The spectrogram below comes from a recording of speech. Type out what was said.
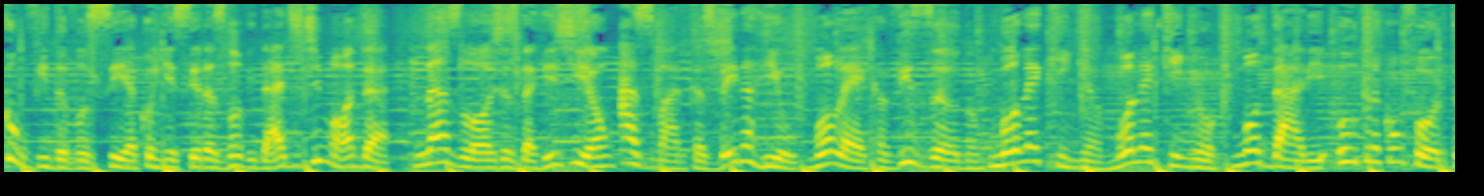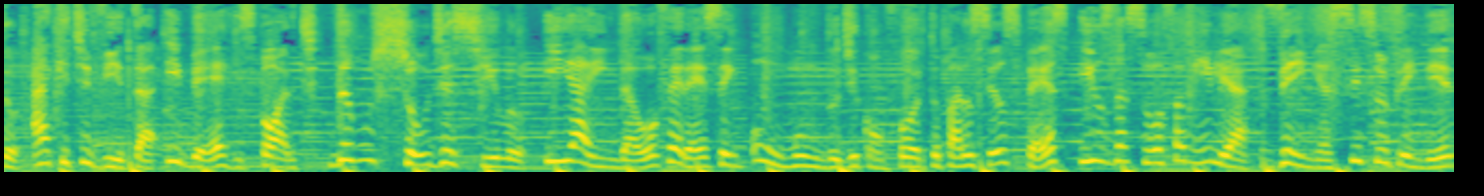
convida você a conhecer as novidades de moda. Nas lojas da região, as marcas Beira Rio, Moleca, Visano, Molequinha, Molequinho, Modari, Ultra Conforto, Activita e BR Sport dão um show de estilo e ainda oferecem um mundo de conforto para os seus pés e os da sua família. Venha se surpreender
